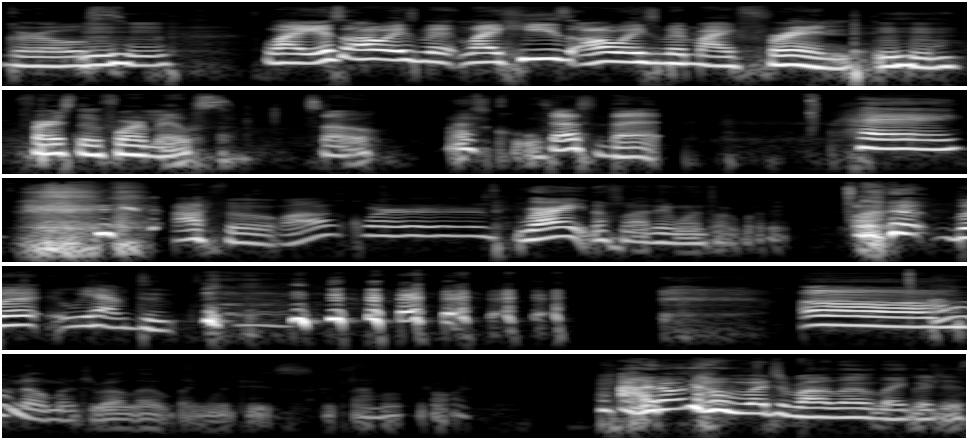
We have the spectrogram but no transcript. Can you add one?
girls. Mm-hmm. Like it's always been like he's always been my friend Mm-hmm. first and foremost. So That's cool. that's that. Hey. I feel awkward, Right? That's why I didn't want to talk about it. but we have to. I um, don't know much about love languages because I'm moving on. I don't know much about love languages.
